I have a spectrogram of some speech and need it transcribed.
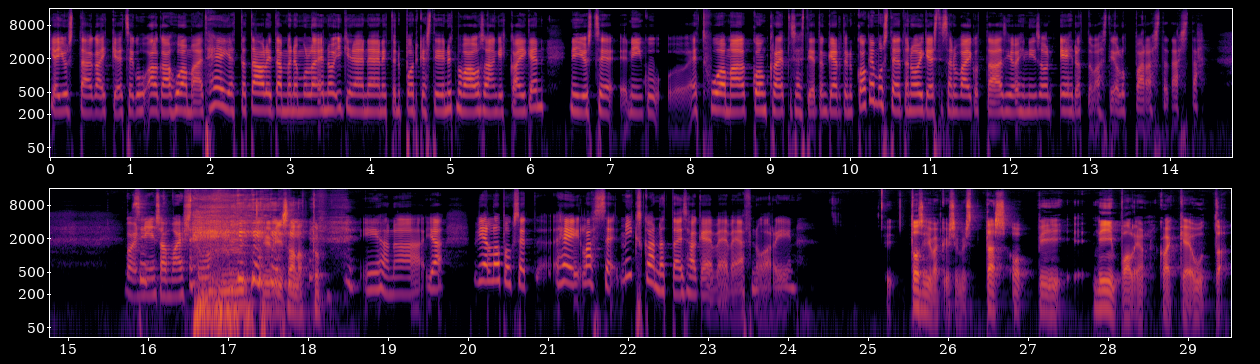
ja just tämä kaikki, että se kun alkaa huomaa, että hei, että tämä oli tämmöinen, mulla en ole ikinä enää äänittänyt podcastia, ja nyt mä vaan osaankin kaiken, niin just se, niin kuin, että huomaa konkreettisesti, että on kertynyt kokemusta, ja että on oikeasti saanut vaikuttaa asioihin, niin se on ehdottomasti ollut parasta tästä. Voin Sit- niin samaistua. Mm, hyvin sanottu. Ihanaa. Ja vielä lopuksi, että hei Lasse, miksi kannattaisi hakea WWF-nuoriin? Tosi hyvä kysymys. Tässä oppii niin paljon kaikkea uutta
